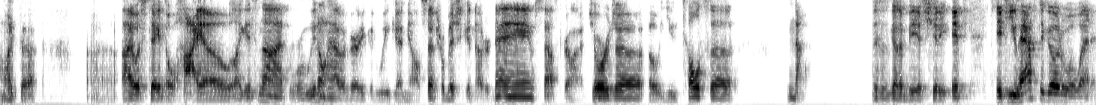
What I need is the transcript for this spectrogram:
I like that. Uh, Iowa State, Ohio. Like it's not. We don't have a very good weekend, y'all. Central Michigan, Notre Dame, South Carolina, Georgia, OU, Tulsa. No, this is going to be a shitty. If if you have to go to a wedding,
